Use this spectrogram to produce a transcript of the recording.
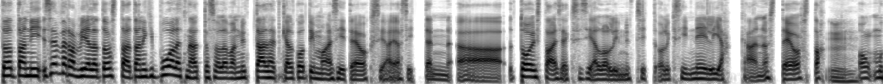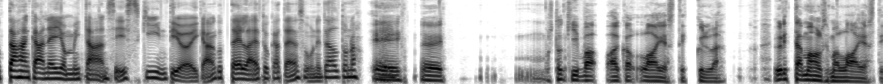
Tota, niin sen verran vielä tuosta, että ainakin puolet näyttäisi olevan nyt tällä hetkellä kotimaisia teoksia ja sitten ää, toistaiseksi siellä oli nyt sitten, oliko siinä neljä käännösteosta. Mm. Mutta tähänkään ei ole mitään siis kiintiö ikään kuin teillä etukäteen suunniteltuna. Ei, ei. ei. Musta on kiva aika laajasti kyllä yrittää mahdollisimman laajasti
